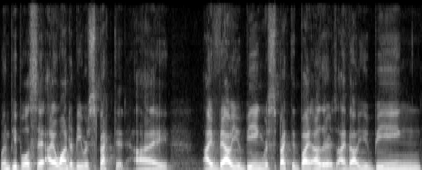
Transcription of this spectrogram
When people say i want to be respected. I I value being respected by others. I value being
